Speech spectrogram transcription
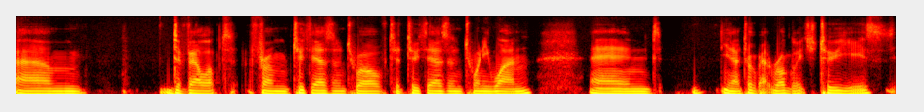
um, developed from 2012 to 2021, and you know, talk about Roglic two years.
